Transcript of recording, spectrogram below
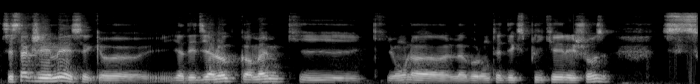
C'est ça que j'ai aimé, c'est qu'il y a des dialogues quand même qui, qui ont la, la volonté d'expliquer les choses ce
